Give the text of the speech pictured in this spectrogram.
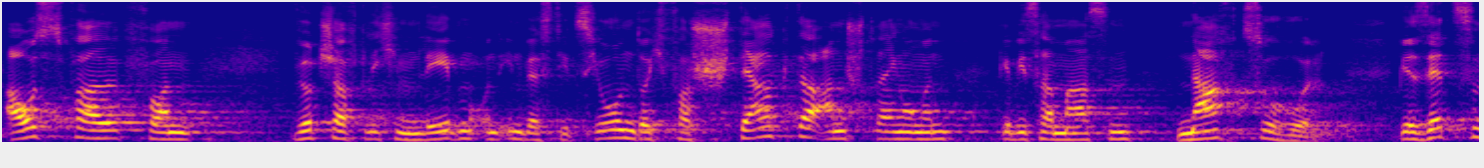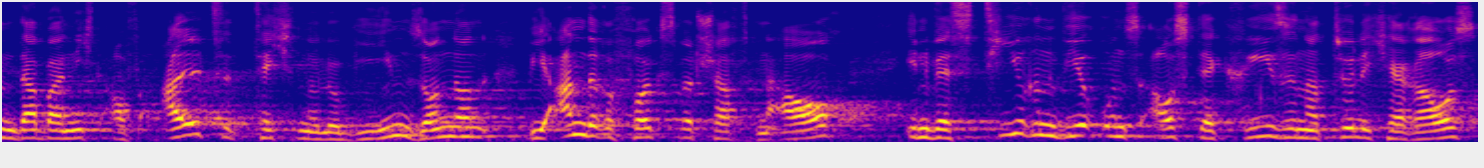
Ausfall von wirtschaftlichem Leben und Investitionen durch verstärkte Anstrengungen gewissermaßen nachzuholen. Wir setzen dabei nicht auf alte Technologien, sondern wie andere Volkswirtschaften auch, investieren wir uns aus der Krise natürlich heraus,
